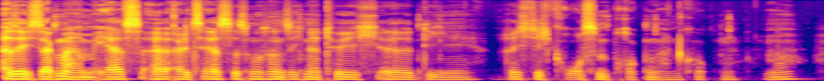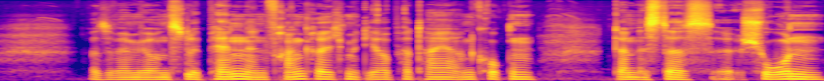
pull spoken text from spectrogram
Also ich sag mal, erst, äh, als erstes muss man sich natürlich äh, die richtig großen Brocken angucken. Ne? Also wenn wir uns Le Pen in Frankreich mit ihrer Partei angucken, dann ist das äh, schon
